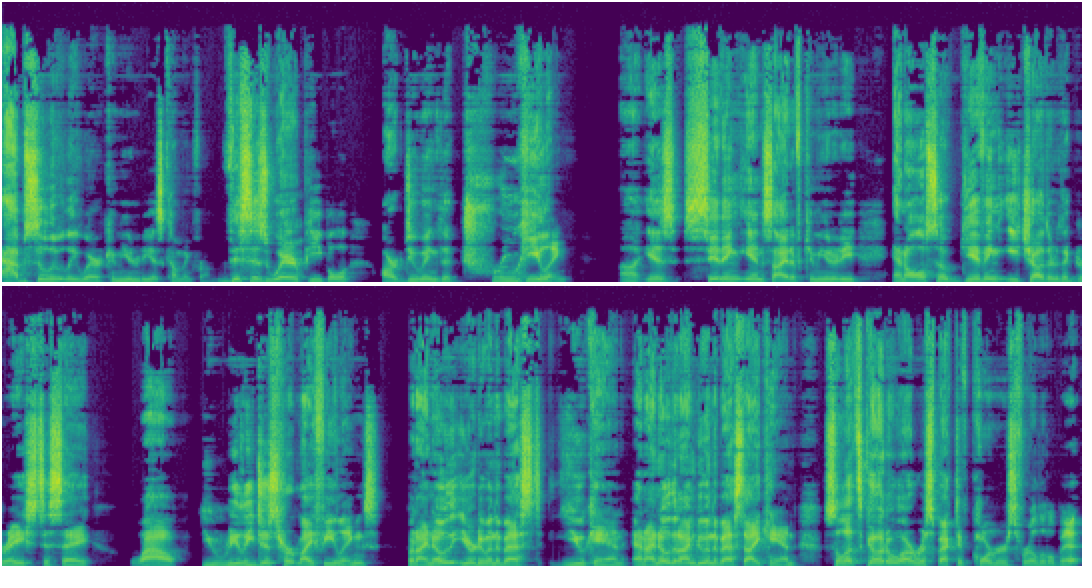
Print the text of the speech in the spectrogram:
absolutely where community is coming from. This is where people are doing the true healing uh, is sitting inside of community and also giving each other the grace to say, wow, you really just hurt my feelings, but I know that you're doing the best you can. And I know that I'm doing the best I can. So let's go to our respective corners for a little bit.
